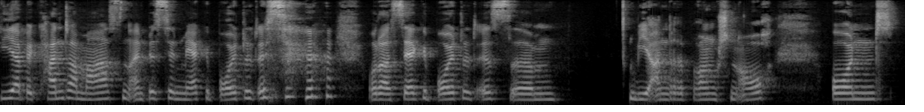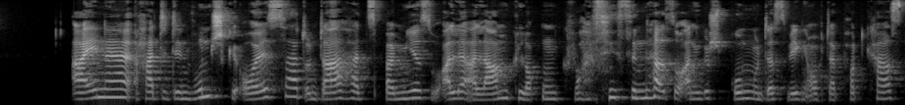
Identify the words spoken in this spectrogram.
die ja bekanntermaßen ein bisschen mehr gebeutelt ist oder sehr gebeutelt ist, ähm, wie andere Branchen auch. Und eine hatte den Wunsch geäußert und da hat bei mir so alle Alarmglocken quasi sind da so angesprungen und deswegen auch der Podcast.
